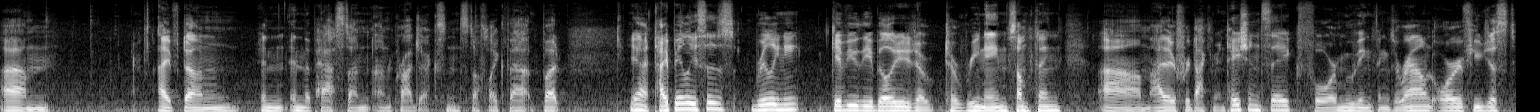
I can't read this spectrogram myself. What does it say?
um, I've done in in the past on on projects and stuff like that, but yeah, type aliases really neat. Give you the ability to to rename something, um, either for documentation sake, for moving things around, or if you just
